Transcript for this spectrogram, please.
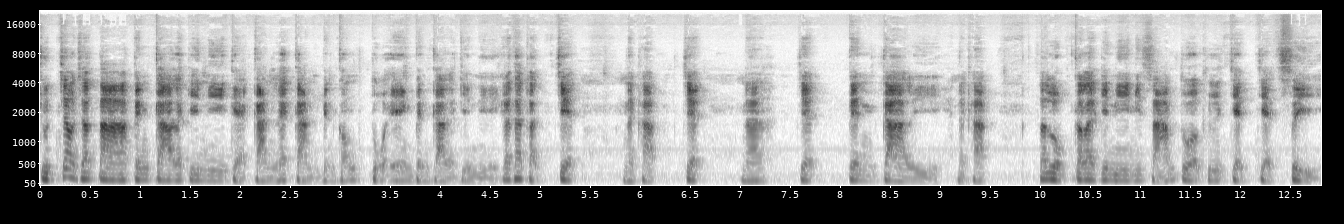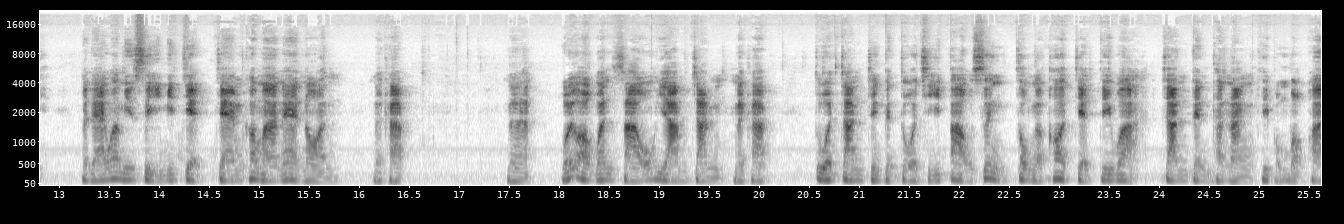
จุดเจ้าชะตาเป็นกาลกินีแก่กันและกันเป็นของตัวเองเป็นกาลกินีก็เท่ากับเจ็ดนะครับเจ็ดนะเจ็ดเป็นกาลีนะครับสรุปกาลกินีมี 3 ตัวคือ 7 7 4 แสดงว่ามี 4 มี 7 แจมเข้ามาแน่นอนนะครับนะ หวยออกวันเสาร์ยามจันทร์นะครับ ตัวจันทร์จึงเป็นตัวชี้เป้า ซึ่งตรงกับข้อ 7 ที่ว่าจันทร์เป็นธนังที่ผมบอกว่า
